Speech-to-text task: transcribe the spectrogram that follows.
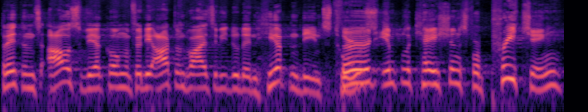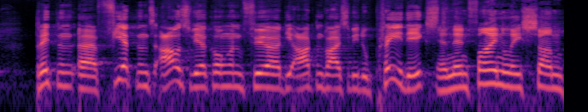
Drittens Auswirkungen für die Art und Weise, wie du den Hirtendienst Third, tust. implications for preaching. Drittens, äh, viertens Auswirkungen für die Art und Weise, wie du predigst. And then finally, some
